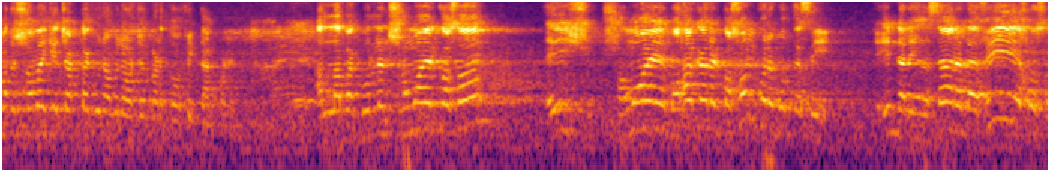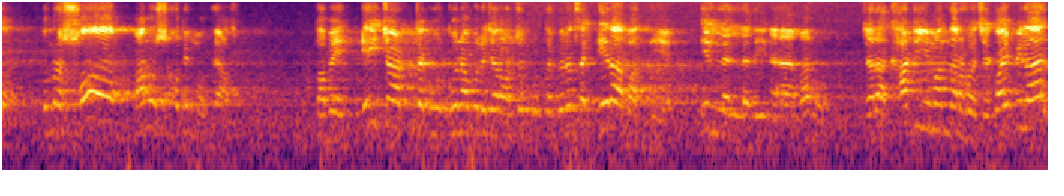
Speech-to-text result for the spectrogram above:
আমাদের সবাইকে চারটা গুণাবলী অর্জন করে তৌফিক দান করেন। আল্লাহ পাক বললেন, সময়ের কসম, এই সময়ে মহাকালের কসম করে বলতেছি তোমরা সব মানুষ ক্ষতির মধ্যে আছো। তবে এই চারটা গুণাবলী যারা অর্জন করতে পেরেছে, এরা বাদ দিয়ে, ইল্লাল্লাযীনা আমানু যারা খাঁটি ইমানদার হয়েছে, কয় পিলার?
